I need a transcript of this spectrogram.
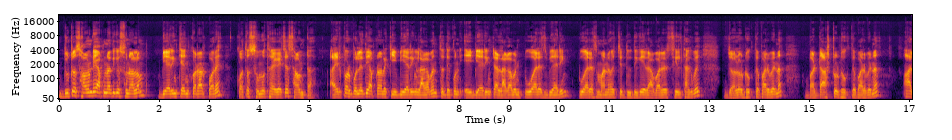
দুটো সাউন্ডে আপনাদেরকে শোনালাম বিয়ারিং চেঞ্জ করার পরে কত স্মুথ হয়ে গেছে সাউন্ডটা এরপর বলে দিই, আপনারা কি বিয়ারিং লাগাবেন? তো দেখুন, এই বিয়ারিংটা লাগাবেন two R S bearing two R S মানে হচ্ছে দুদিকে রাবারের সিল থাকবে, জলও ঢুকতে পারবে না বা ডাস্টও ঢুকতে পারবে না। আর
